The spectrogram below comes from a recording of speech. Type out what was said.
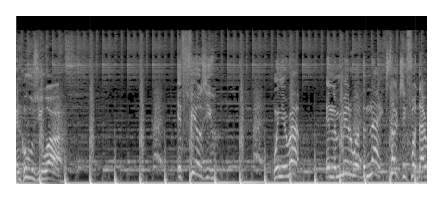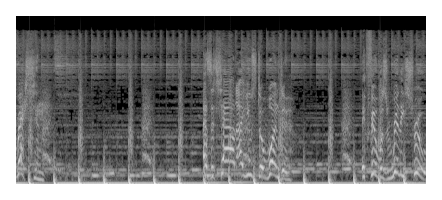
and whose you are. It feels you when you're up in the middle of the night searching for direction. As a child, I used to wonder if it was really true.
